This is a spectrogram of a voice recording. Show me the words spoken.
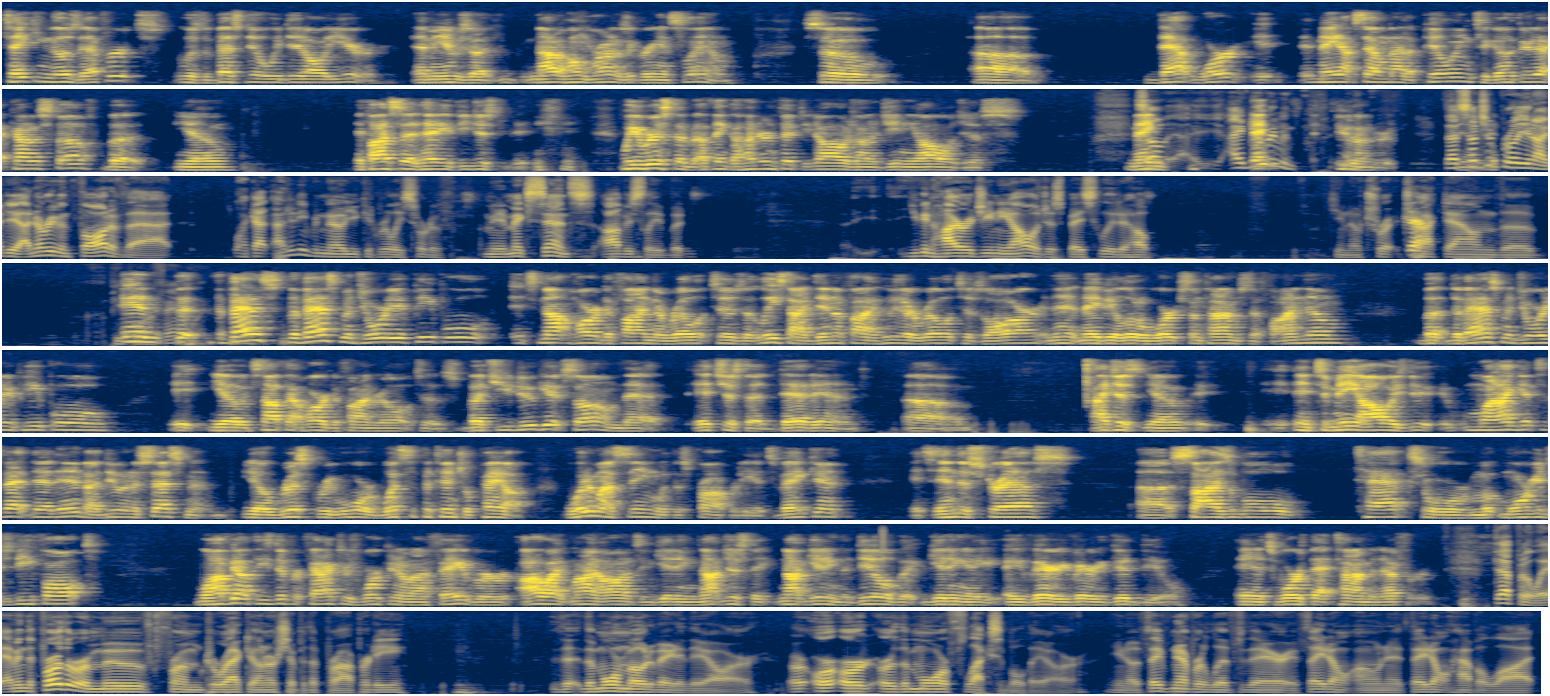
taking those efforts, was the best deal we did all year. I mean, it was a not a home run, it was a grand slam. So uh, that work, it, it may not sound that appealing to go through that kind of stuff, but you know, if I said, hey, if you just, we risked, I think, $150 on a genealogist. Maybe, so I, never even 200. That's Yeah. such a brilliant idea. I never even thought of that. Like I, I didn't even know you could really sort of. I mean, it makes sense, obviously, but you can hire a genealogist basically to help, you know, tra- track down the people and the the, the vast the vast majority of people it's not hard to find their relatives at least identify who their relatives are and then it may be a little work sometimes to find them. But the vast majority of people it, you know it's not that hard to find relatives. But you do get some that it's just a dead end. Um, i just you know it, and to me i always do when i get to that dead end i do an assessment you know risk reward. What's the potential payoff what am i seeing with this property? It's vacant it's in distress, uh, sizable tax or m- mortgage default. Well, I've got these different factors working in my favor. I like my odds in getting not just a, not getting the deal, but getting a, a very very good deal, and it's worth that time and effort. Definitely. I mean, the further removed from direct ownership of the property, the, the more motivated they are, or, or, or, or the more flexible they are. You know, if they've never lived there, if they don't own it, they don't have a lot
